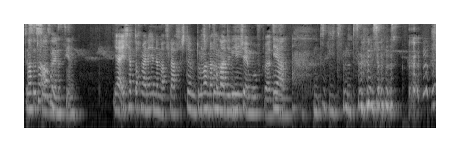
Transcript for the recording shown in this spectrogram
das Machst ist du so auch ein bisschen. Ja, ich habe doch meine Hände mal flach. Stimmt, du ich machst mache immer den DJ-Move quasi. Ja. So.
